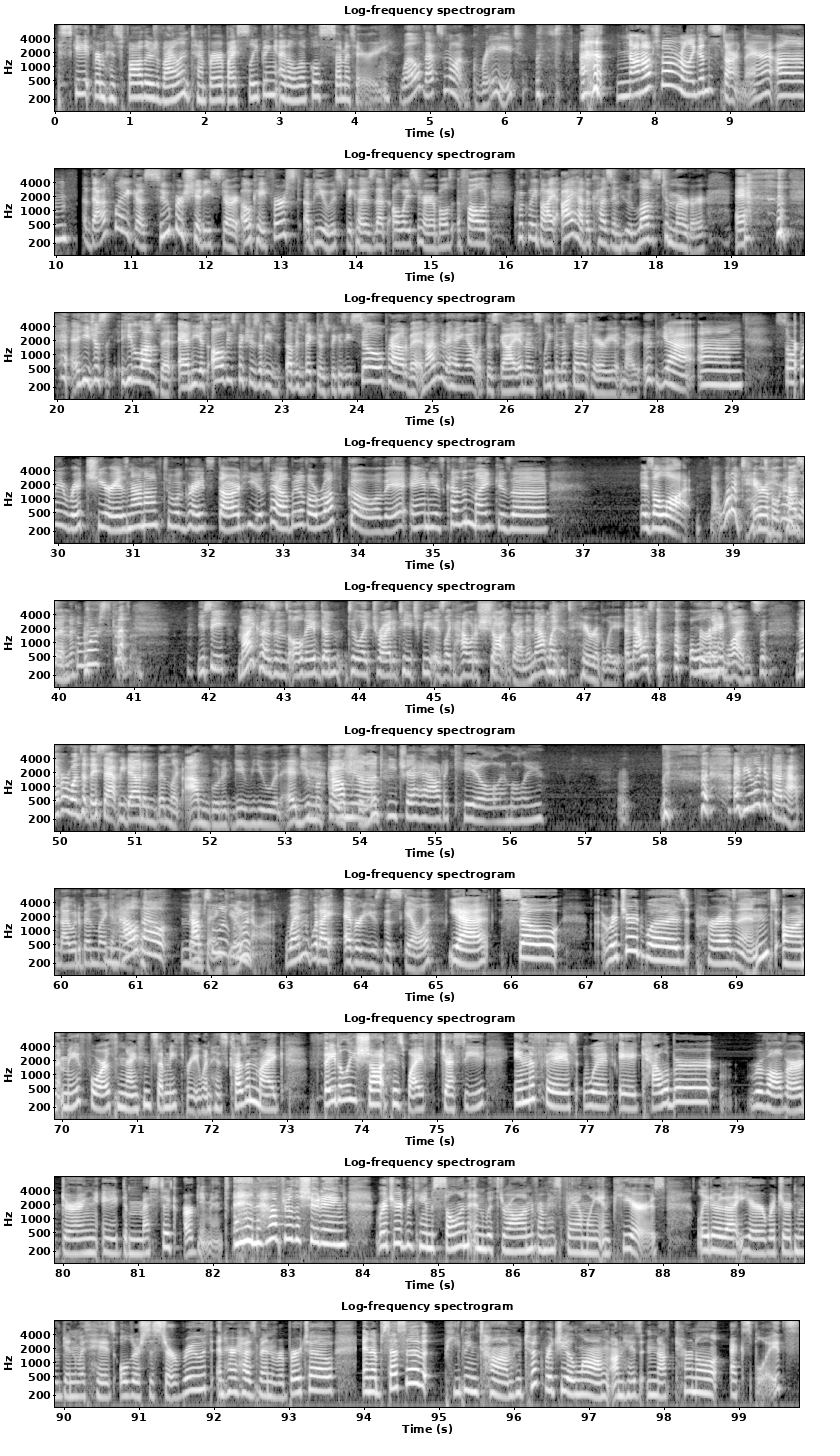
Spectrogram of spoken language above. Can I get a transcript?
escape from his father's violent temper by sleeping at a local cemetery. Well, that's not great. Not off to a really good start there. Um, That's like a super shitty start. Okay, first abuse because that's always terrible, followed quickly by I have a cousin who loves to murder. And he just he loves it and he has all these pictures of his of his victims because he's so proud of it and I'm going to hang out with this guy and then sleep in the cemetery at night. yeah, um, so boy Rich here is not off to a great start. He has had a bit of a rough go of it, and his cousin Mike is a is a lot. Now, what a terrible, Terrible. cousin. the worst cousin. You see, my cousins, all they've done to like try to teach me is like how to shotgun, and that went terribly. And that was only Right. once. Never once have they sat me down and been like, "I'm gonna give you an education." I'm gonna teach you how to kill, Emily. I feel like if that happened, I would have been like, No. "How about no, Absolutely thank you." not. When would I ever use this skill? Yeah. So Richard was present on May 4th, 1973, when his cousin Mike fatally shot his wife, Jessie, in the face with a caliber revolver during a domestic argument. And after the shooting, Richard became sullen and withdrawn from his family and peers. Later that year, Richard moved in with his older sister Ruth and her husband Roberto, an obsessive peeping Tom who took Richie along on his nocturnal exploits.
